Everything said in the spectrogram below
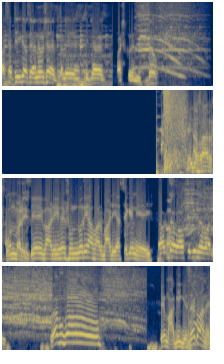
আচ্ছা ঠিক আছে আনোয়ার সাহেব তাহলে এটা পাস করে নি দাও। এই যে স্যার কোন বাড়ি? এই বাড়ি হে সুন্দরী আবার বাড়ি আছে কি নেই? আছে কি না বাড়ি? বাবু গো! এ মাগি গেছে কনে?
